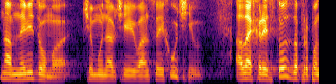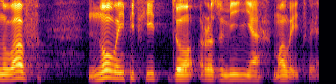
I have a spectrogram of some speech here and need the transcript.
Нам невідомо, чому навчив Іван своїх учнів, але Христос запропонував новий підхід до розуміння молитви.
